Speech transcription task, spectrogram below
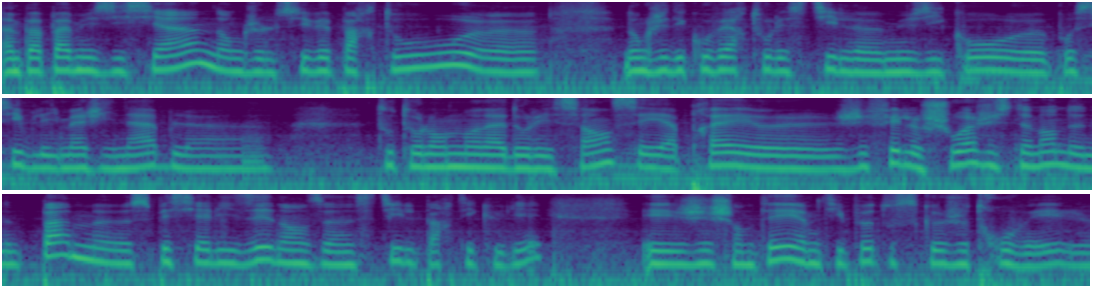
un papa musicien, donc je le suivais partout. euh, donc j'ai découvert tous les styles musicaux euh, possibles et imaginables euh, tout au long de mon adolescence. Et après, euh, j'ai fait le choix justement de ne pas me spécialiser dans un style particulier. Et j'ai chanté un petit peu tout ce que je trouvais. Je-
